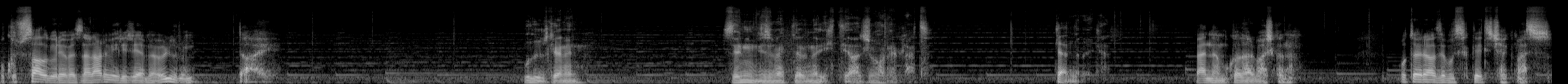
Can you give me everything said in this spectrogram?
Bu kutsal göreve zarar vereceğime ölürüm daha iyi. Bu ülkenin senin hizmetlerine ihtiyacı var evlat. Kendine gel. Benden bu kadar başkanım. Bu terazi bisikleti çekmez.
